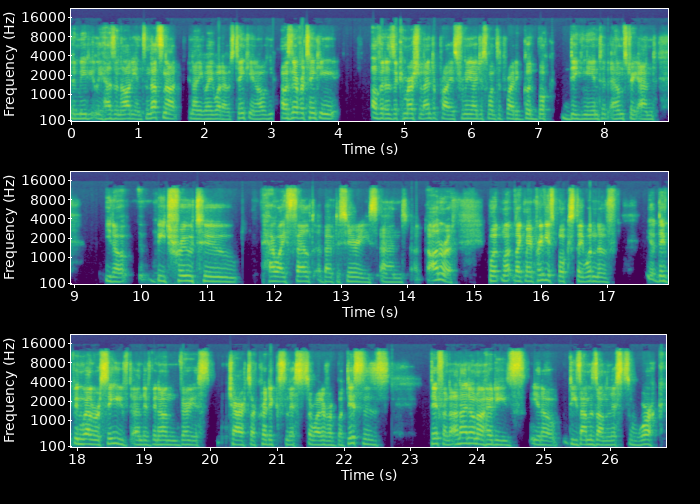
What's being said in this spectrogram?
it immediately has an audience. And that's not in any way what I was thinking. I was, I was never thinking of it as a commercial enterprise. For me, I just wanted to write a good book digging into Elm Street and, you know, be true to how I felt about the series and honor it. But my, like my previous books, they wouldn't have, you know, they've been well received and they've been on various charts or critics lists or whatever. But this is, different. And I don't know how these, you know, these Amazon lists work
